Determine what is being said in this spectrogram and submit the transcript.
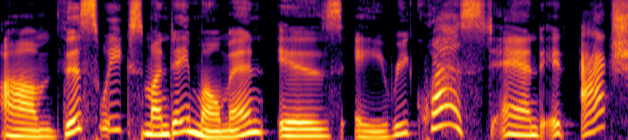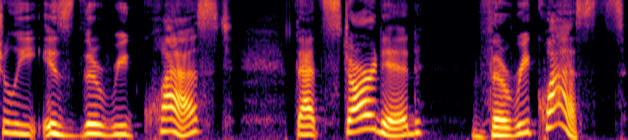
Um, this week's Monday Moment is a request, and it actually is the request that started the requests.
